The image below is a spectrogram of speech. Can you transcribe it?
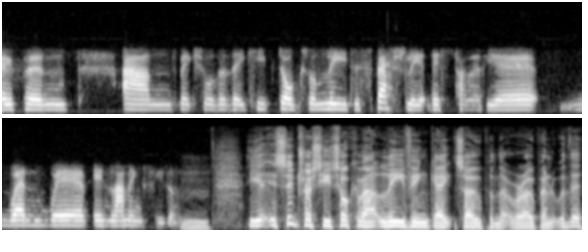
open, and make sure that they keep dogs on leads, especially at this time of year when we're in lambing season. Mm. It's interesting you talk about leaving gates open that were open. The,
